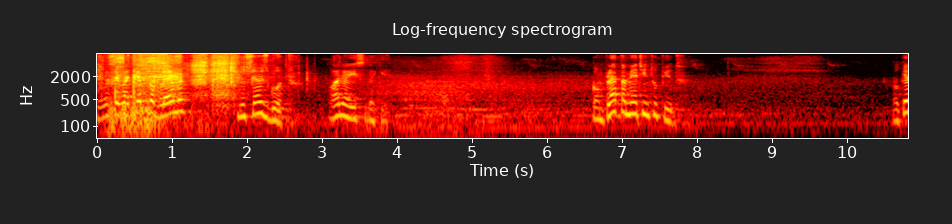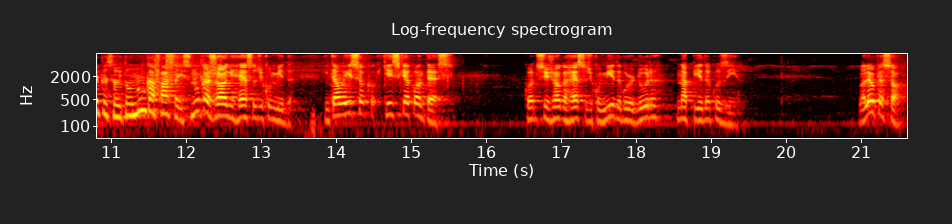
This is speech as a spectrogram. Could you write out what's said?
E você vai ter problema no seu esgoto. Olha isso daqui. Completamente entupido. Ok, pessoal? Então nunca faça isso. Nunca jogue resto de comida. Então é isso, que isso que acontece. Quando se joga resto de comida, gordura, na pia da cozinha. Valeu, pessoal?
